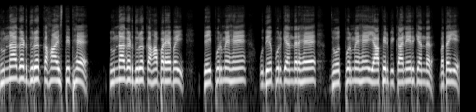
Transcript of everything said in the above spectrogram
जूनागढ़ दुर्ग कहाँ स्थित है? जूनागढ़ दुर्ग कहाँ पर है भाई? जयपुर में है, उदयपुर के अंदर है, जोधपुर में है या फिर बीकानेर के अंदर? बताइए।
